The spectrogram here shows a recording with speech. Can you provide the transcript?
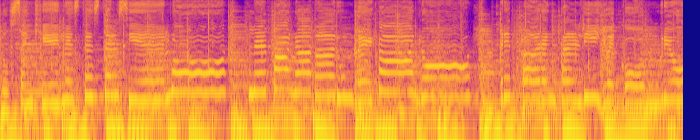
Los ángeles desde el cielo le van a dar un regalo. Preparan caldillo econgrio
